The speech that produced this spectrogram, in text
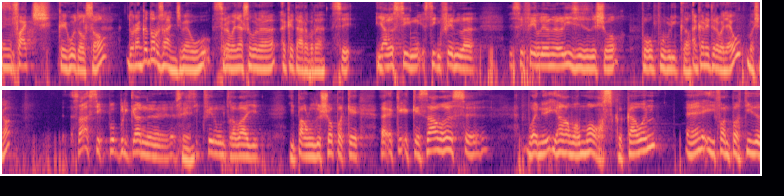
un faig caigut al sol. Durant 14 anys veu Sí. treballar sobre aquest arbre. Sí. I ara estic, estic fent la- l'anàlisi d'això per publicar. Encara hi treballeu, amb això? Ça, estic publicant, eh, Sí. estic fent un treball i parlo d'això perquè eh, aqu- aquests arbres, eh, bueno, hi ha arbres morts que cauen eh, i fan partir de,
